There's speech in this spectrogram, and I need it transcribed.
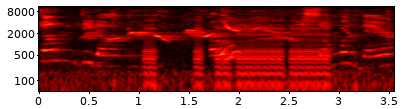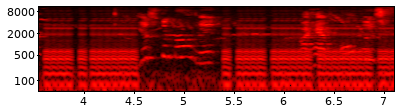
Dum dee dum. Oh, is someone there? Just a moment. I have almost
